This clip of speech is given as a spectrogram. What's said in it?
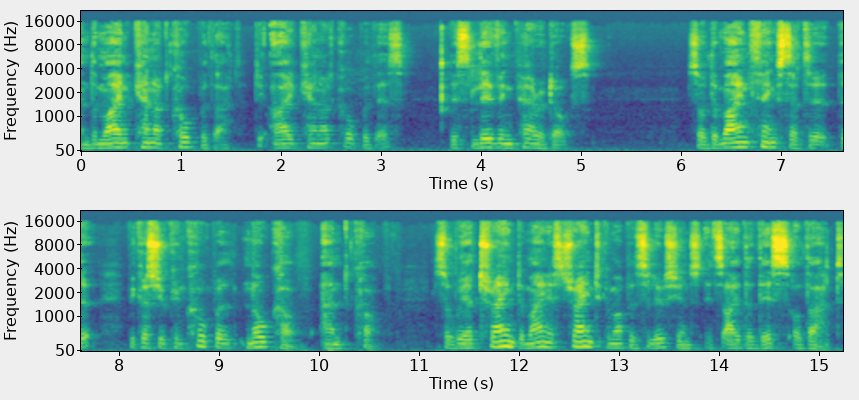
And the mind cannot cope with that. The eye cannot cope with this. This living paradox. So the mind thinks that the, the, because you can cope with no cup and cup. So we are trained, the mind is trained to come up with solutions. It's either this or that.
